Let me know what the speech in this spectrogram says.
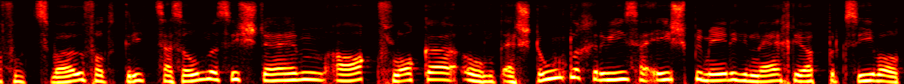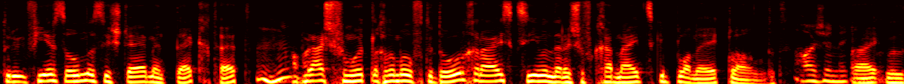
von 12 oder 13 Sonnensystemen angeflogen und erstaunlicherweise ist bei mir in der Nähe jemand gewesen, der drei, vier Sonnensysteme entdeckt hat. Mhm. Aber er war vermutlich nur auf der Durchreise gewesen, weil er ist auf keinem einzigen Planet gelandet. Ah, ist ja nicht. Nein, weil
